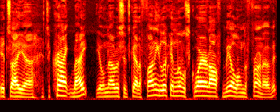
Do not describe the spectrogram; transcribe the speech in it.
it's a uh, it's a crankbait. You'll notice it's got a funny looking little squared off bill on the front of it.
